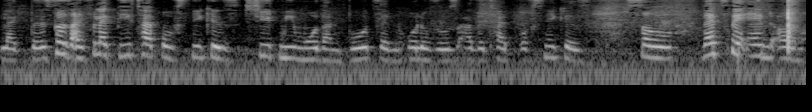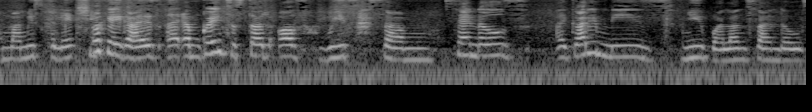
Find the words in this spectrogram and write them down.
like this. Because i feel like these type of sneakers suit me more than boots and all of those other type of sneakers. So that's the end of mommy's collection. Okay guys i am going to start off with some sandals. I got him these new balance sandals.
